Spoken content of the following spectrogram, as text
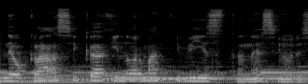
neoclássica e normativista, né, senhores?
